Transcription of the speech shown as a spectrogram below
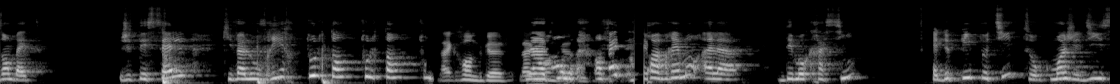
embête. J'étais celle qui va l'ouvrir tout le temps, tout le temps, tout La grande gueule. La, grande... En fait, je crois vraiment à la démocratie. Et depuis petite, donc moi j'ai dit,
